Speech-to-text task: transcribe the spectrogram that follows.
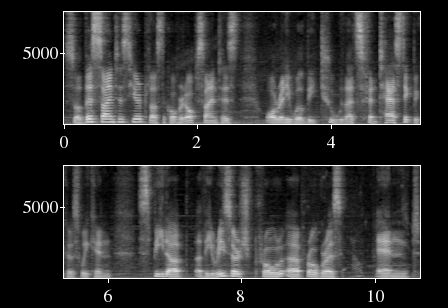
So this scientist here plus the covert ops scientist already will be two. That's fantastic because we can speed up uh, the research pro uh, progress and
